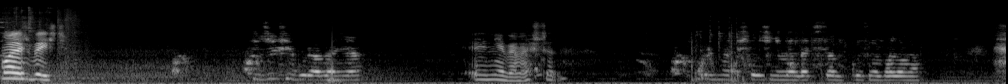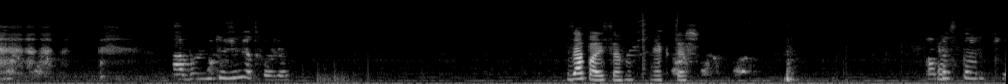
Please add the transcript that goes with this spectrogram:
Możesz wyjść. Gdzie figura będzie? Y, nie wiem jeszcze. Kurwa, przecież nie mogę, co za gówno walona. A, bo mi tu drzwi otworzył. Zapal sobie, jak chcesz. O, plasterki.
